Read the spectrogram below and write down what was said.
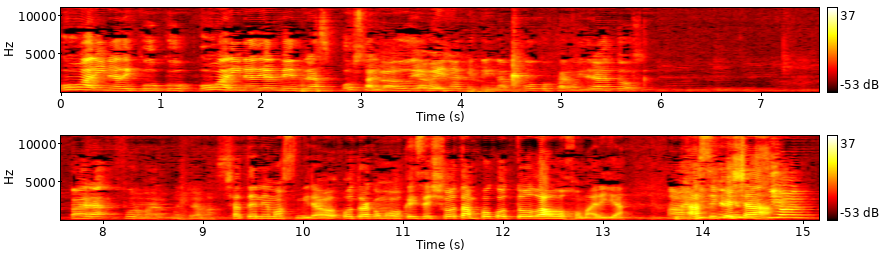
o harina de coco, o harina de almendras, o salvado de avena que tenga pocos carbohidratos para formar nuestra masa. Ya tenemos, mira, otra como vos que dice, yo tampoco todo a ojo, María. Ay, Así qué que ya bendición.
